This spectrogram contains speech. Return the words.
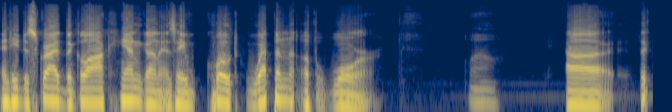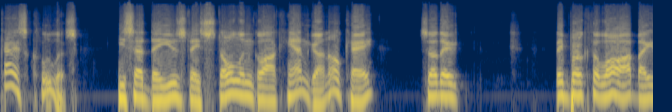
and he described the Glock handgun as a quote weapon of war. wow Uh, the guy is clueless. He said they used a stolen Glock handgun. Okay, so they they broke the law by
